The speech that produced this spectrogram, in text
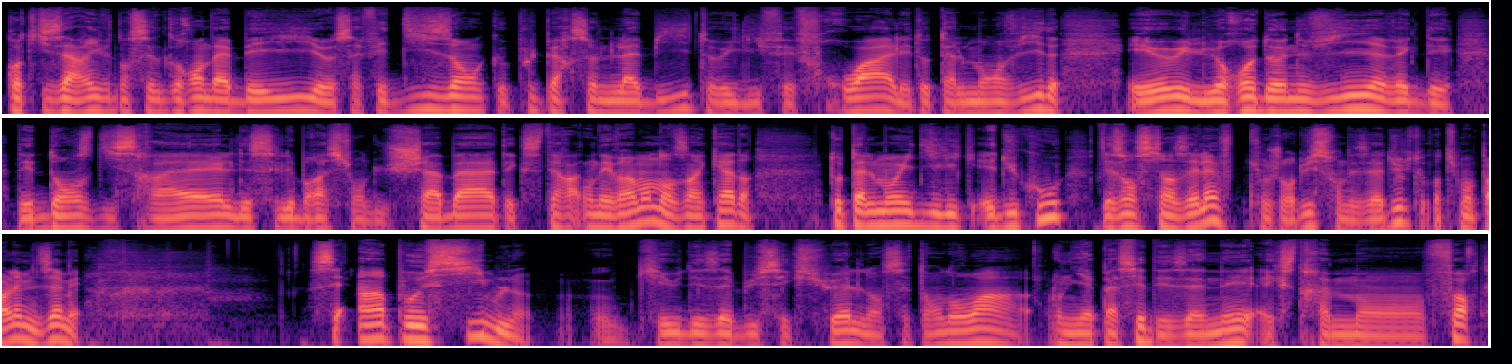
Quand ils arrivent dans cette grande abbaye, euh, ça fait dix ans que plus personne l'habite, il y fait froid, elle est totalement vide, et eux, ils lui redonnent vie avec des, danses d'Israël, des célébrations du Shabbat, etc. On est vraiment dans un cadre totalement idyllique. Et du coup, des anciens élèves, qui aujourd'hui sont des adultes, quand ils m'en parlaient, me disaient, mais c'est impossible qu'il y ait eu des abus sexuels dans cet endroit. On y a passé des années extrêmement fortes.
